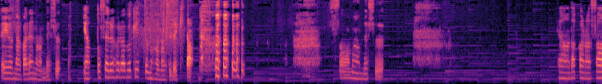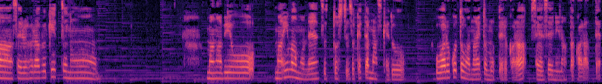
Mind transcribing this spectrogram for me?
ていう流れなんです。やっとセルフラブキッズの話できた。そうなんです。いやだからさ、セルフラブキッズの学びを、まあ今もね、ずっとし続けてますけど、終わることはないと思ってるから、先生になったからって。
